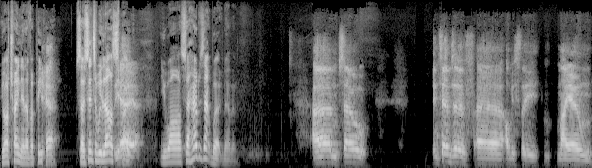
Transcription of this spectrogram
You are training other people. Yeah. So since we last yeah, spoke, yeah. you are. So how does that work now then? Um, so, in terms of uh, obviously my own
